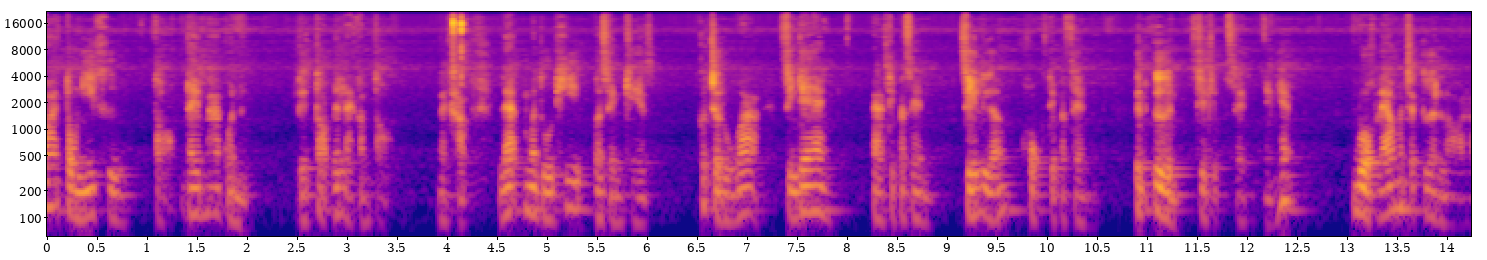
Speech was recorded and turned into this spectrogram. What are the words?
ว่าตรงนี้คือตอบได้มากกว่าหนึ่งหรือตอบได้หลายคำตอบนะครับ และมาดูที่เปอร์เซ็นต์เคสก็จะรู้ว่าสีแดง 80%สีเหลือง 60%อื่นๆ 40%อย่างเงี้ยบวกแล้วมันจะเกินร้อย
